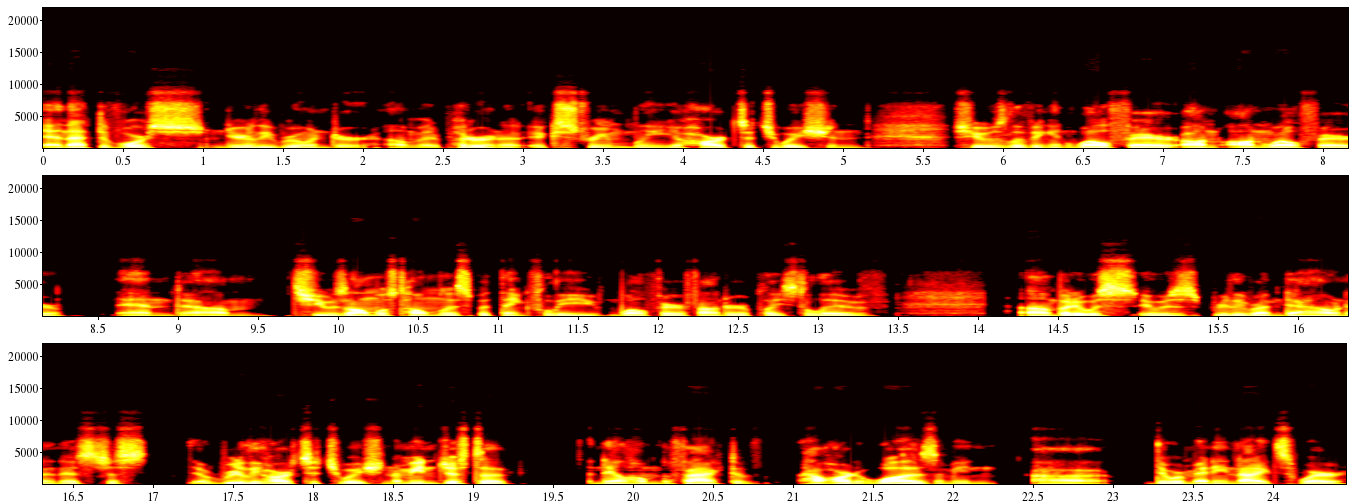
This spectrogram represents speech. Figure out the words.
And that divorce nearly ruined her. Um, it put her in an extremely hard situation. She was living in welfare on on welfare, and um, she was almost homeless, but thankfully welfare found her a place to live um, but it was it was really run down, and it's just a really hard situation. I mean, just to nail home the fact of how hard it was, I mean, uh, there were many nights where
